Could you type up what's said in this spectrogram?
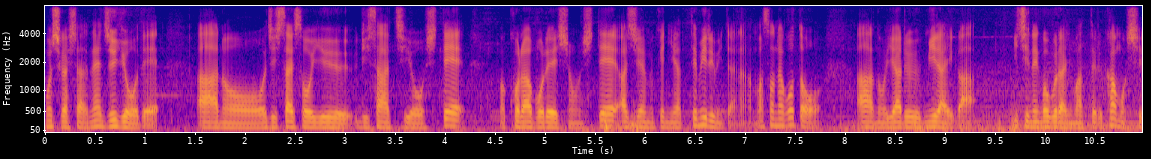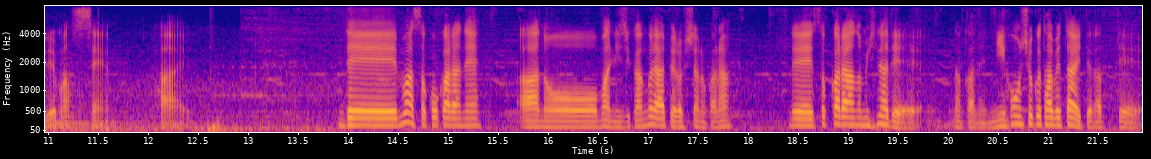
もしかしたらね授業であの実際そういうリサーチをして、コラボレーションしてアジア向けにやってみるみたいな、まあ、そんなことをあのやる未来が1年後ぐらいに待ってるかもしれません。はい、でまあそこからねあのまあ、2時間ぐらいアペロしたのかな。でそこからあのみんなでなんかね日本食食べたいってなって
